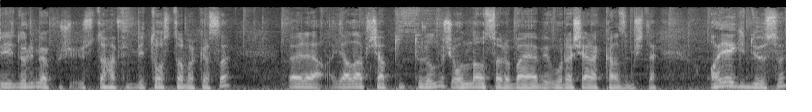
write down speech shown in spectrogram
bir durum yokmuş. Üstte hafif bir toz tabakası. Böyle yalap şap tutturulmuş. Ondan sonra baya bir uğraşarak kazmışlar. Ay'a gidiyorsun.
